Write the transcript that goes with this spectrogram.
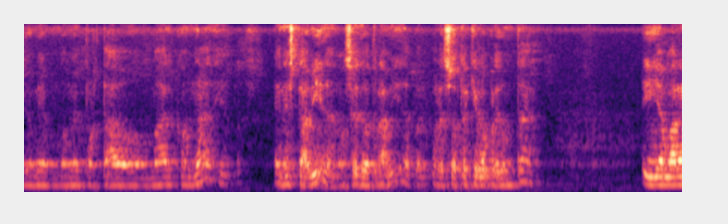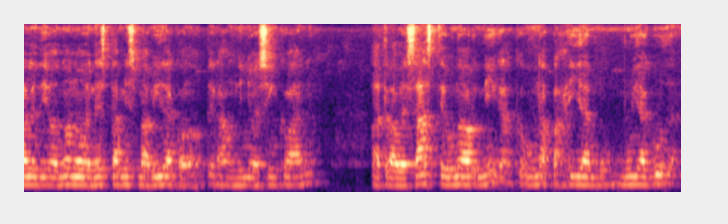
yo no me he portado mal con nadie, pues, en esta vida, no sé de otra vida, pero por eso te quiero preguntar. Y Amara le dijo, no, no, en esta misma vida, cuando eras un niño de cinco años, atravesaste una hormiga con una pajilla muy aguda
